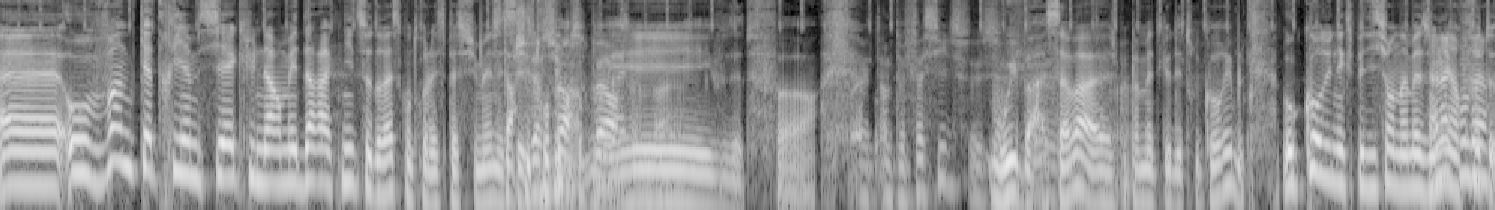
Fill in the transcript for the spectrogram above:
Euh, au 24e siècle, une armée d'arachnides se dresse contre l'espèce humaine. Starship et c'est Troopers. Troopers. Oui, vous êtes fort. Ça va être un peu facile. ce- ce Oui, bah ça va, je peux pas mettre que des trucs horribles. Au cours d'une expédition en Amazonie, un Anaconda. photo...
